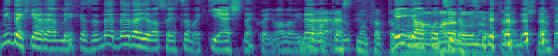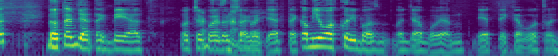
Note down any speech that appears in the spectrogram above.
Mindenki erre emlékezzen, ne, ne legyen az, hogy egyszer majd kiesnek, vagy valami. De Nem, akkor... ezt mondhatta Vége volna a a. Maradona után is, nem? De ott nem gyertek BL-t, ott csak Hát bajnokságot baj. gyertek. Ami jó akkoriban az nagyjából olyan értéke volt, vagy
